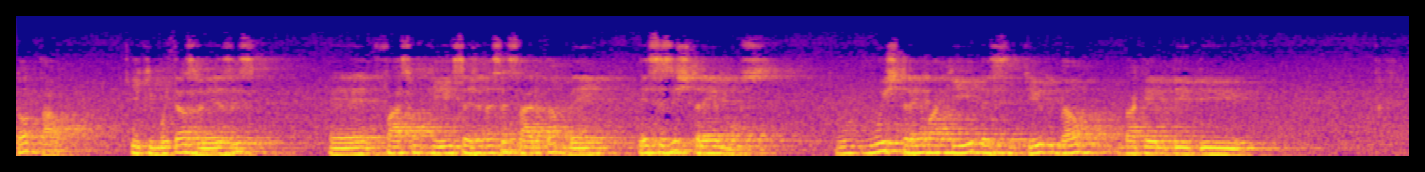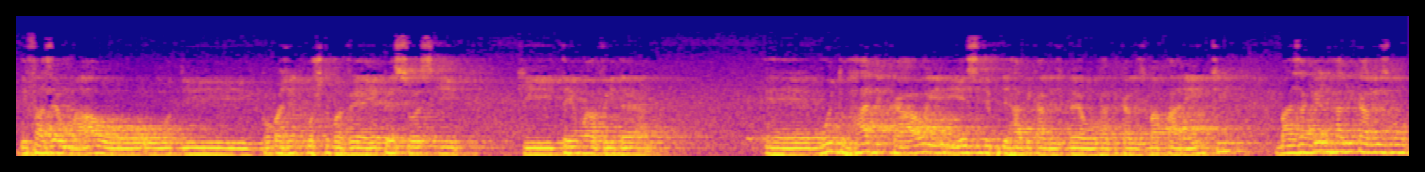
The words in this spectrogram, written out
total e que muitas vezes é, faz com que seja necessário também esses extremos. Um, um extremo aqui nesse sentido, não daquele de, de, de fazer o mal ou, ou, de, como a gente costuma ver aí, pessoas que, que têm uma vida é, muito radical e, e esse tipo de radicalismo é o radicalismo aparente mas aquele radicalismo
